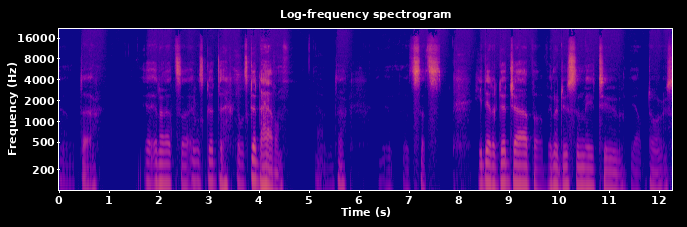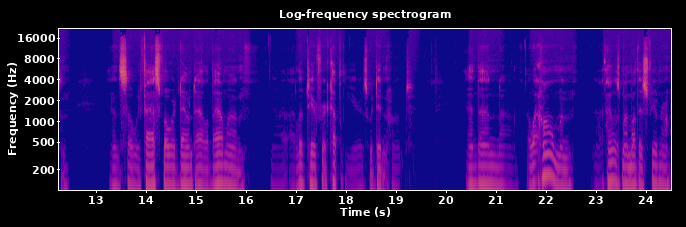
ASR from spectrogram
And, uh, you know, it's uh, it was good to it was good to have him. And, uh, it's it's he did a good job of introducing me to the outdoors, and and so we fast forward down to Alabama, and you know, I, I lived here for a couple of years. We didn't hunt, and then uh, I went home, and I think it was my mother's funeral.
